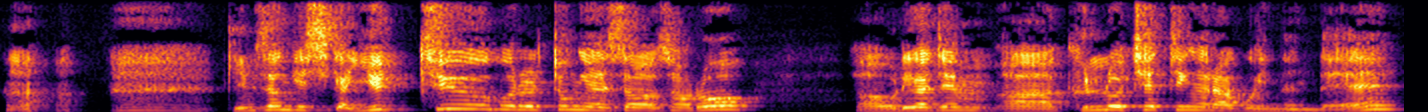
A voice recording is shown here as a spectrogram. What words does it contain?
김성기 씨가 유튜브를 통해서 서로 어, 우리가 지금 어, 글로 채팅을 하고 있는데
